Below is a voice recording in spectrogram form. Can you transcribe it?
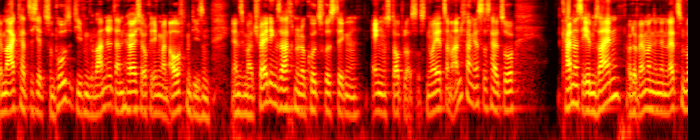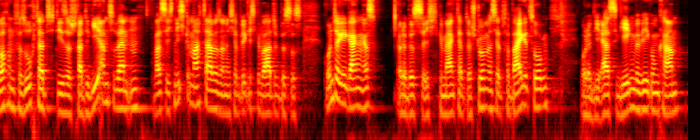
der Markt hat sich jetzt zum Positiven gewandelt, dann höre ich auch irgendwann auf mit diesen, nennen Sie mal Trading-Sachen oder kurzfristigen engen Stop-Losses. Nur jetzt am Anfang ist es halt so, kann es eben sein, oder wenn man in den letzten Wochen versucht hat, diese Strategie anzuwenden, was ich nicht gemacht habe, sondern ich habe wirklich gewartet, bis es runtergegangen ist oder bis ich gemerkt habe, der Sturm ist jetzt vorbeigezogen oder die erste Gegenbewegung kam,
